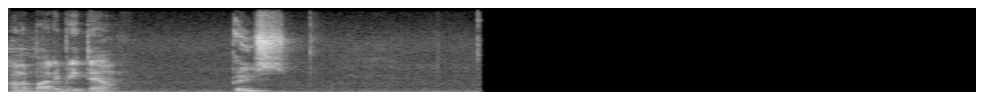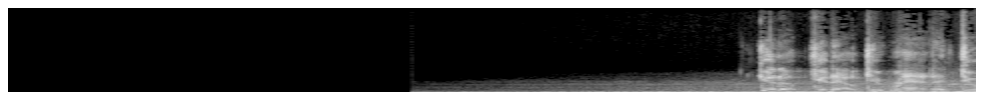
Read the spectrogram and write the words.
on the Body Beatdown. Peace. Get up, get out, get rad, and do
